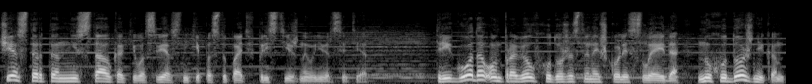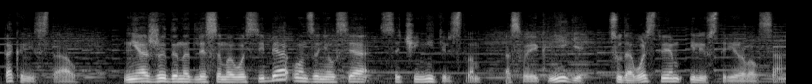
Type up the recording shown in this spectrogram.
Честертон не стал, как его сверстники, поступать в престижный университет. Три года он провел в художественной школе Слейда, но художником так и не стал. Неожиданно для самого себя он занялся сочинительством, а свои книги с удовольствием иллюстрировал сам.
